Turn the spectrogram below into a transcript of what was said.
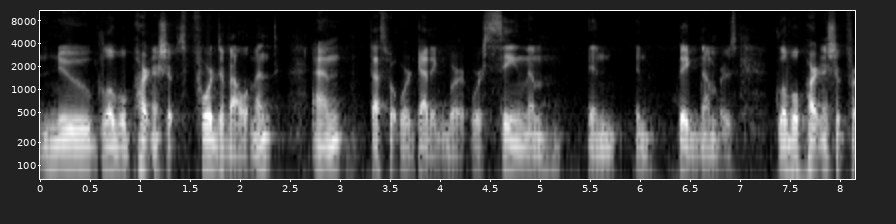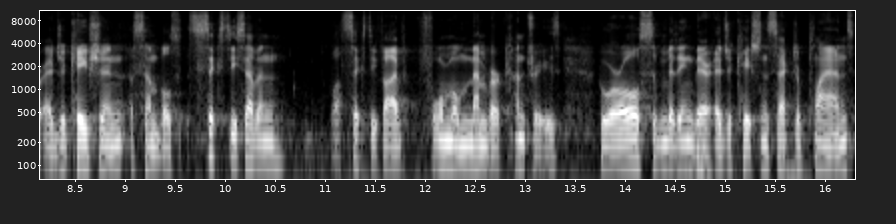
new global partnerships for development, and that's what we're getting. We're, we're seeing them in, in big numbers. Global Partnership for Education assembles 67, well, 65 formal member countries who are all submitting their education sector plans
